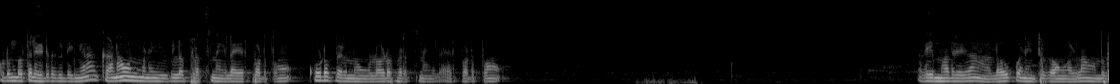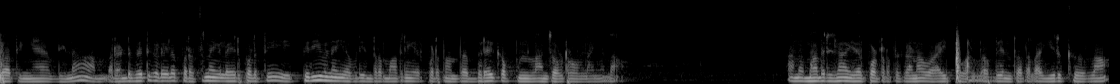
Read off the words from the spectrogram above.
குடும்பத்தில் எடுத்துக்கிட்டிங்கன்னா கணவன் மனைவிக்குள்ளே பிரச்சனைகளை ஏற்படுத்தும். கூட பிறந்தவங்களோட பிரச்சனைகளை ஏற்படுத்தும். அதே மாதிரி தான் லவ் பண்ணிகிட்ருக்கவங்கெல்லாம் வந்து பார்த்தீங்க அப்படின்னா ரெண்டு பேர்த்துக்கு இடையில் பிரச்சனைகளை ஏற்படுத்தி பிரிவினை அப்படின்ற மாதிரி ஏற்படுத்தும். இந்த பிரேக்கப்லாம் சொல்கிறோம் இல்லைங்களா? அந்த மாதிரிலாம் ஏற்படுறதுக்கான வாய்ப்புகள் அப்படின்றதெல்லாம் இருக்குது தான்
